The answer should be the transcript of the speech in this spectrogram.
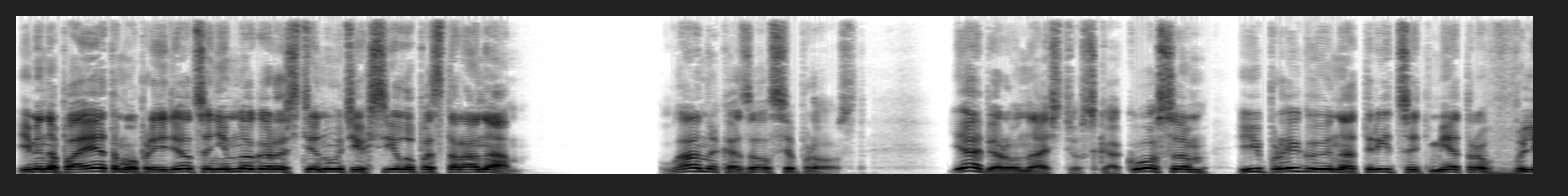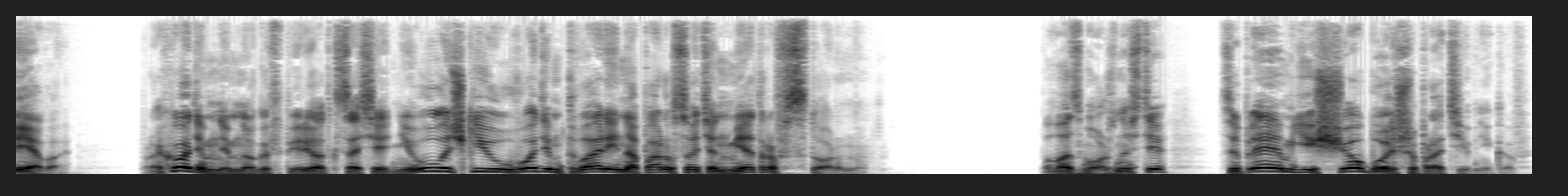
Именно поэтому придется немного растянуть их силы по сторонам. План оказался прост. Я беру Настю с кокосом и прыгаю на 30 метров влево. Проходим немного вперед к соседней улочке и уводим тварей на пару сотен метров в сторону. По возможности, цепляем еще больше противников.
